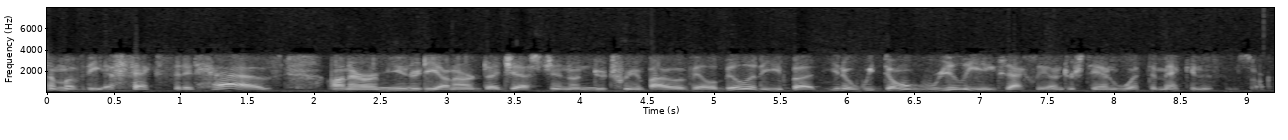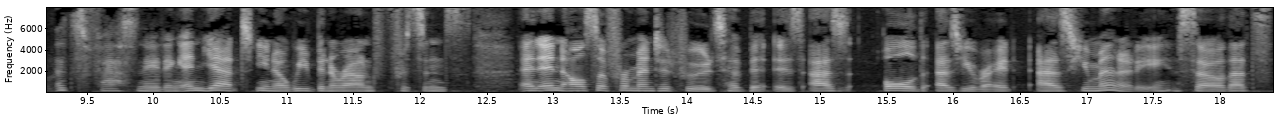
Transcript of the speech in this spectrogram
some of the effects that it has on our immunity, on our digestion, on nutrient bioavailability, but you know we don't really exactly understand what the mechanisms are. It's fascinating, and yet you know we've been around for since, and and also fermented foods have been is as old as you write as humanity. So that's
